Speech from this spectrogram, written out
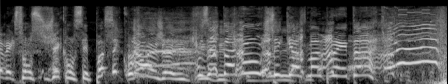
avec son sujet qu'on sait pas c'est quoi. Non, mais j'ai écrit, Vous êtes à rouge, c'est quasiment le printemps.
